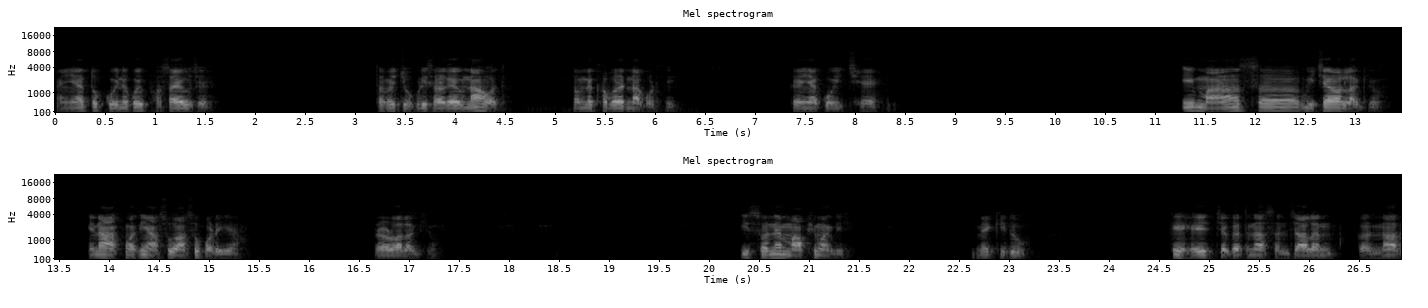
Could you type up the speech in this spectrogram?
અહીંયા તો કોઈને કોઈ ફસાયું છે. તમે ઝૂંપડી સળગાવ્યું ના હોત, તો અમને ખબર જ ના પડતી કે અહીંયા કોઈ છે. એ માણસ વિચારવા લાગ્યો. એના આંખમાંથી આંસુ આંસુ પડી ગયા. રડવા લાગ્યો. ઈશ્વરને માફી માંગી. મેં કીધું કે હે જગતના સંચાલન કરનાર,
